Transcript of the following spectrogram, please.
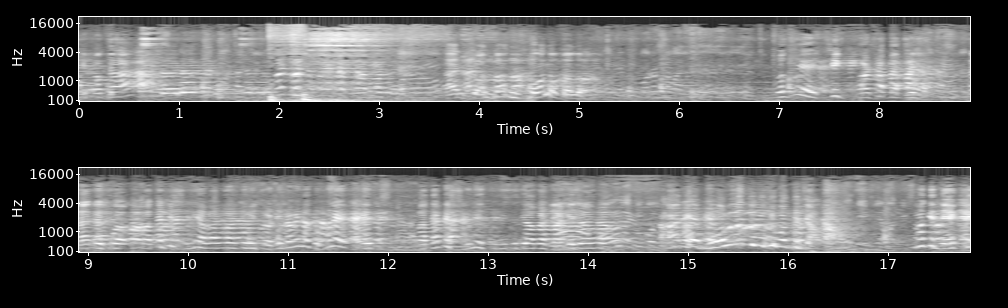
দীপকদা! আর চন্দন, বলো বলো। বলতে ঠিক ভরসা পাচ্ছি না কথাটি আবার তুমি চটে যাবে না তো? মানে কথাটা শুনে তুমি যদি আবার রেগে যাও, আরে বলো তুমি কি বলতে চাও? তোমাকে দেখে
